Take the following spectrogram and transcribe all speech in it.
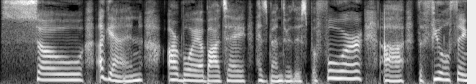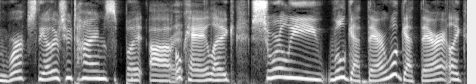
so again, our boy Abate has been through this before. Uh, the fuel thing worked the other two times, but uh, Right. okay, like surely we'll get there. We'll get there, like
